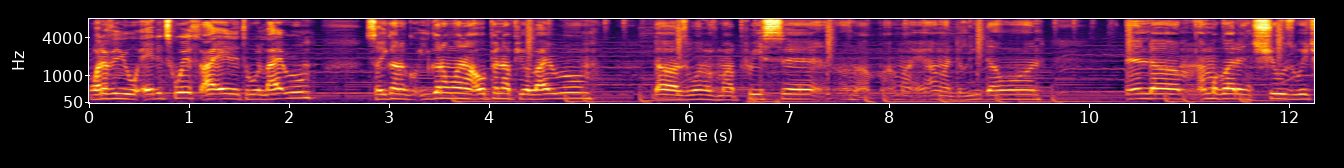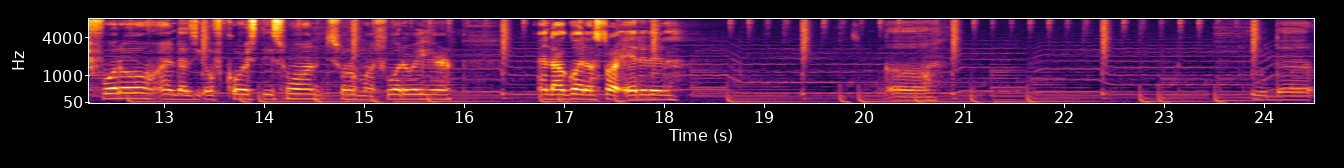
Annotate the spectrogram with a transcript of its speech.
whatever you edit with. I edit with lightroom so you're gonna you're gonna want to open up your lightroom? That was one of my preset. I'm gonna, I'm gonna delete that one. And um, i'm gonna go ahead and choose which photo and as of course this one this one of my photo right here. And i'll go ahead and start editing. Uh that.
